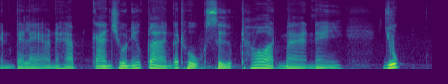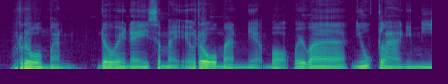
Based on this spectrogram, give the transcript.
กันไปแล้วนะครับ การชูนิ้วกลางก็ถูกสืบทอดมาในยุคโรมัน โดยในสมัยโรมันเนี่ยบอกไว้ว่านิ้วกลางนี่มี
